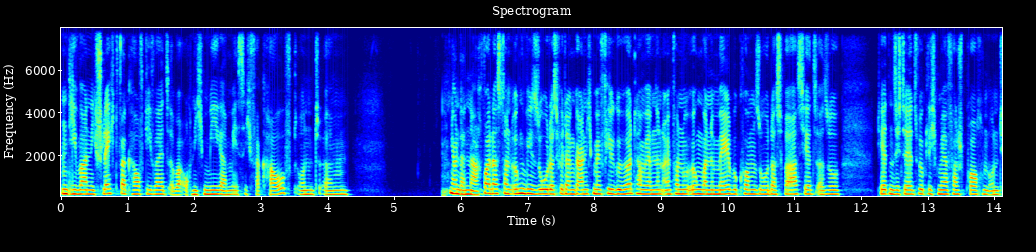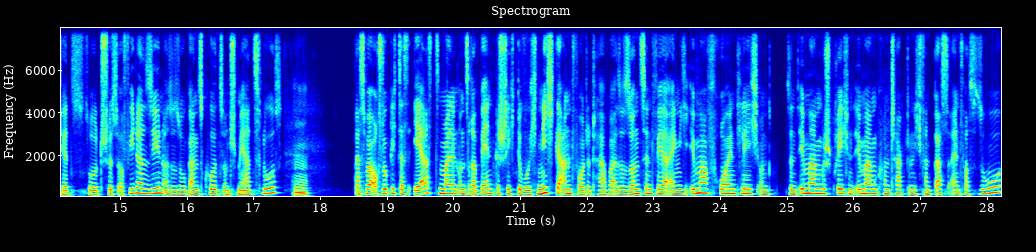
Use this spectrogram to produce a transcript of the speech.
Und die war nicht schlecht verkauft, die war jetzt aber auch nicht megamäßig verkauft. Und ähm, ja, und danach war das dann irgendwie so, dass wir dann gar nicht mehr viel gehört haben. Wir haben dann einfach nur irgendwann eine Mail bekommen, so, das war's jetzt. Also, die hätten sich da jetzt wirklich mehr versprochen und jetzt so Tschüss auf Wiedersehen, also so ganz kurz und schmerzlos. Mhm. Das war auch wirklich das erste Mal in unserer Bandgeschichte, wo ich nicht geantwortet habe. Also sonst sind wir ja eigentlich immer freundlich und sind immer im Gespräch und immer im Kontakt. Und ich fand das einfach so,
